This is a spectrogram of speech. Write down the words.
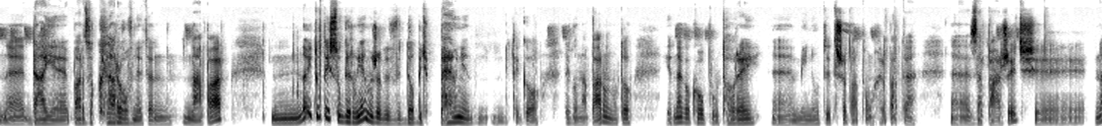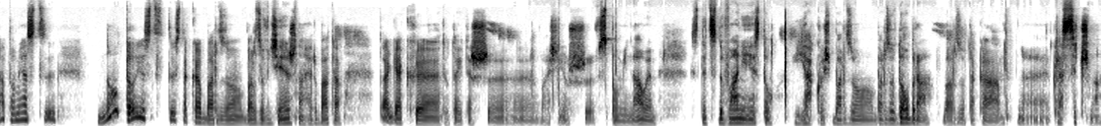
e, daje bardzo klarowny ten napar. No i tutaj sugerujemy, żeby wydobyć pełnię tego, tego naparu, no to jednak około półtorej e, minuty trzeba tą herbatę e, zaparzyć. E, Natomiast no, to, jest, to jest taka bardzo, bardzo wdzięczna herbata. Tak jak tutaj też właśnie już wspominałem, zdecydowanie jest to jakość bardzo, bardzo dobra, bardzo taka klasyczna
